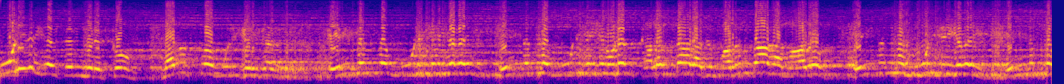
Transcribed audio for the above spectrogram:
மூலிகைகள் தெரிந்திருக்கும். மருத்துவ மூலிகைகள். எந்தெந்த மூலிகைகளை எந்தெந்த மூலிகைகளுடன் கலந்தால் அது மருந்தாக மாறும்? எந்தெந்த மூலிகைகளை எந்தெந்த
